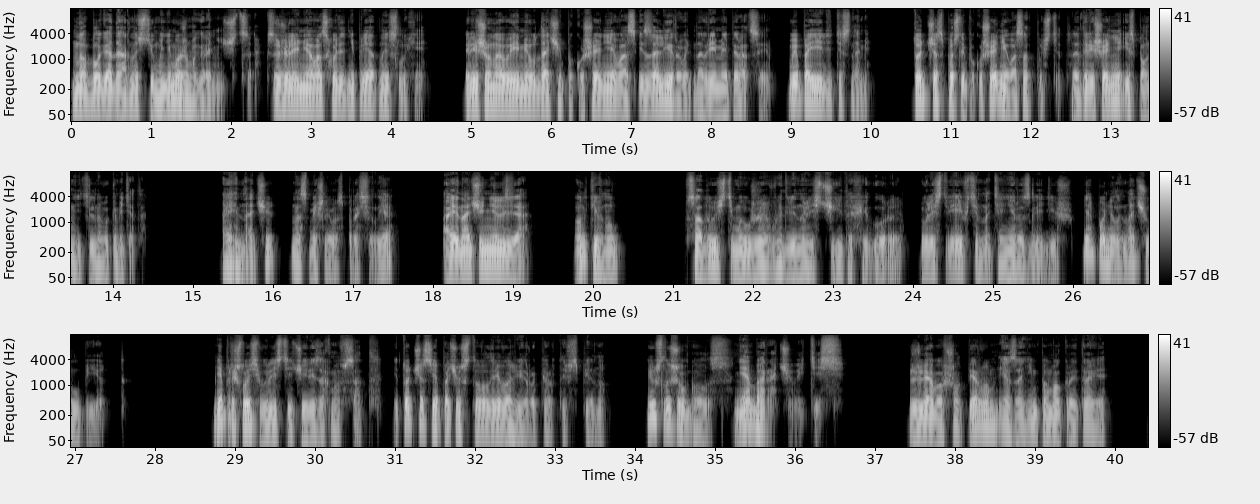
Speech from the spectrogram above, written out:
Но благодарностью мы не можем ограничиться. К сожалению, о вас ходят неприятные слухи. Решено во имя удачи покушения вас изолировать на время операции. Вы поедете с нами. Тотчас после покушения вас отпустят. Это решение исполнительного комитета. — А иначе? — насмешливо спросил я. — А иначе нельзя. Он кивнул. В саду из тьмы уже выдвинулись чьи-то фигуры. В листве и в темноте не разглядишь. Я понял, иначе убьют. Мне пришлось вылезти через окно в сад. И тотчас я почувствовал револьвер, упертый в спину. И услышал голос. «Не оборачивайтесь». Желябов шел первым, я за ним по мокрой траве.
